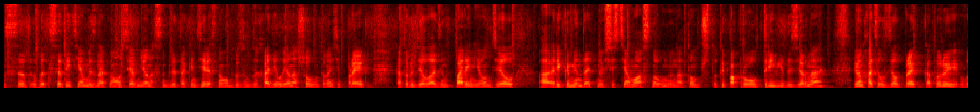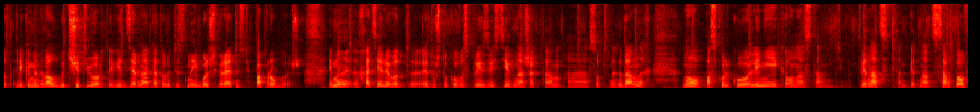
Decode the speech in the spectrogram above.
с, с этой темой знакомился, я в нее на самом деле так интересным образом заходил. Я нашел в интернете проект, который делал один парень, и он делал а, рекомендательную систему, основанную на том, что ты попробовал три вида зерна, и он хотел сделать проект, который вот рекомендовал бы четвертый вид зерна, который ты с наибольшей вероятностью попробуешь. И мы хотели вот эту штуку воспроизвести в наших там а, собственных данных, но поскольку линейка у нас там типа 12-15 сортов,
